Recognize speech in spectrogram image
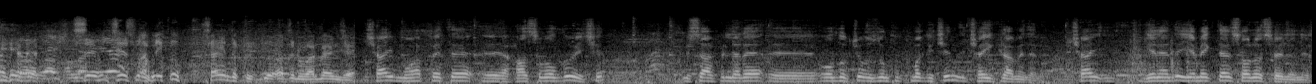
Size bir çay ısmarlayayım. Çayın da 40 adını var bence. Çay muhabbete e, hasıl olduğu için misafirlere e, oldukça uzun tutmak için çay ikram ederim. Çay genelde yemekten sonra söylenir.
